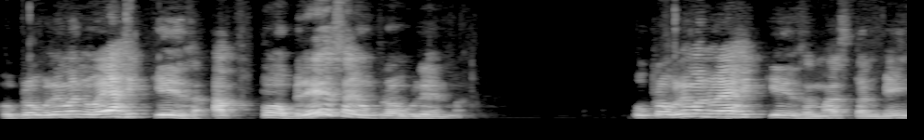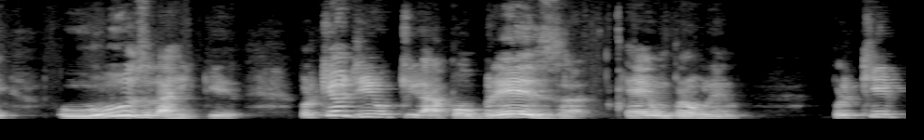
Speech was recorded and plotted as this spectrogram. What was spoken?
O problema não é a riqueza. A pobreza é um problema. O problema não é a riqueza, mas também o uso da riqueza. Por que eu digo que a pobreza é um problema? Porque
